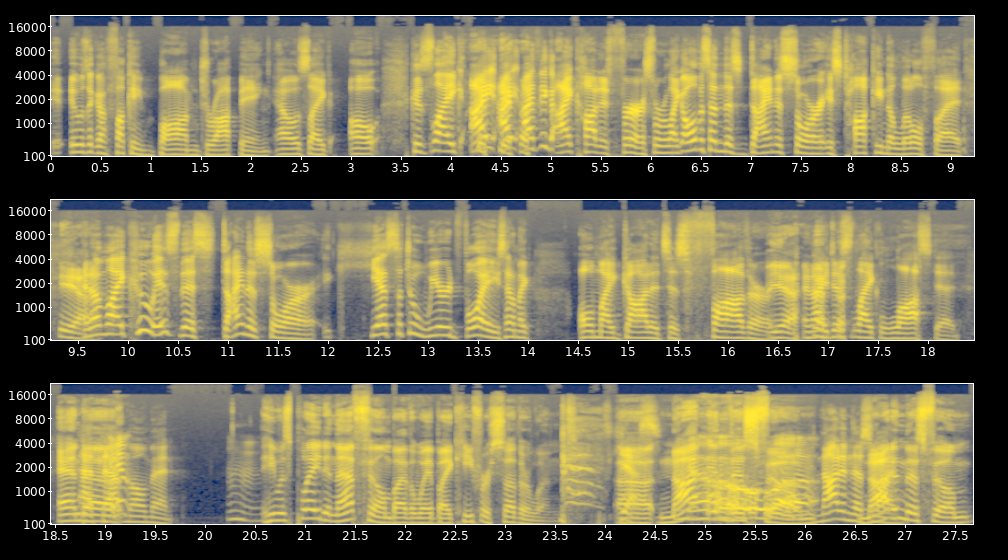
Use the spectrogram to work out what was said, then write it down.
it it was like a fucking bomb dropping. I was like, oh, because like I, I I think I caught it first. Where like all of a sudden this dinosaur is talking to Littlefoot, Yeah. and I'm like, who is this dinosaur? He has such a weird voice, and I'm like, oh my god, it's his father. Yeah. and I just like lost it And, at uh, that It- moment. He was played in that film, by the way, by Kiefer Sutherland. Yes. Uh, not in this film. Not in this Not one. in this film.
